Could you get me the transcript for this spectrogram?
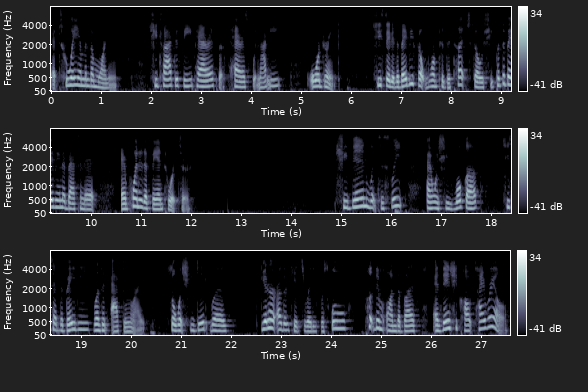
at 2 a.m. in the morning. She tried to feed Paris, but Paris would not eat or drink. She stated the baby felt warm to the touch, so she put the baby in a bassinet and pointed a fan towards her. She then went to sleep, and when she woke up, she said the baby wasn't acting right. So, what she did was get her other kids ready for school, put them on the bus, and then she called Tyrell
